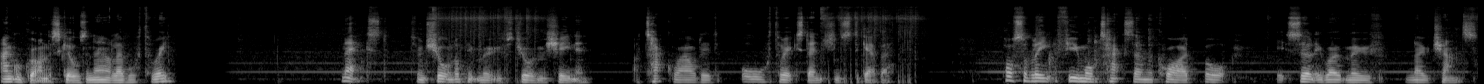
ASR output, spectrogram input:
angle grinder skills are now level 3. Next, to ensure nothing moves during machining, I tack welded all three extensions together. Possibly a few more tacks than required, but it certainly won't move, no chance.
